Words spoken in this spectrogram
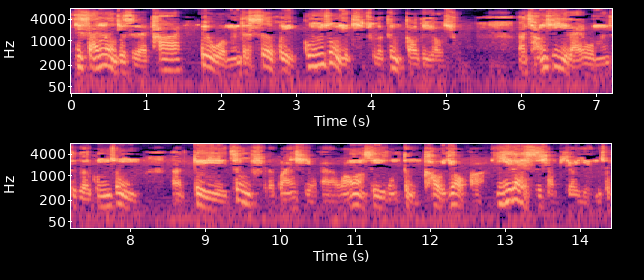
第三呢，就是它对我们的社会公众也提出了更高的要求。啊，长期以来，我们这个公众啊，对政府的关系啊，往往是一种等靠要啊，依赖思想比较严重，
